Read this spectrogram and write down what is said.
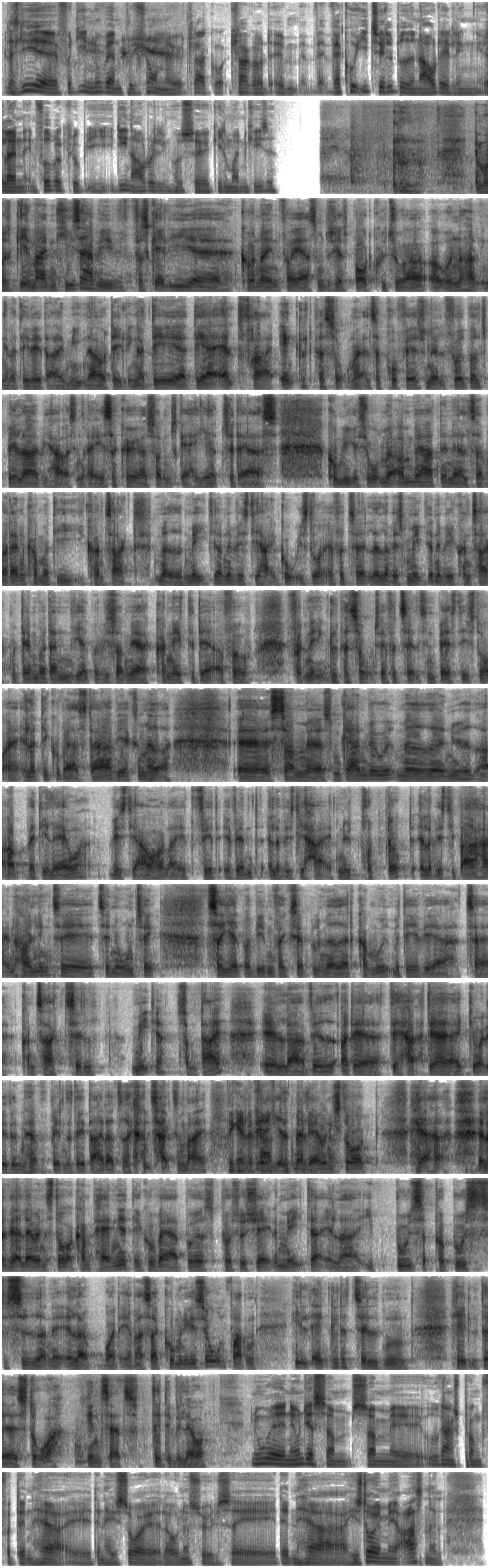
Lad os lige øh, få din nuværende position øh, klar, klar godt. Uh, øhm, hvad, hvad kunne I tilbyde en afdeling, eller en, en fodboldklub i, i din afdeling hos øh, Gilmar Kise? Jamen hos Gilmartin Kisa har vi forskellige øh, kunder inden for jer, som du siger, sport, kultur og underholdning, eller det er det, der er i min afdeling. Og det er, det er alt fra enkeltpersoner, altså professionelle fodboldspillere. Vi har også en racerkører, som skal have hjælp til deres kommunikation med omverdenen, altså hvordan kommer de i kontakt med medierne, hvis de har en god historie at fortælle, eller hvis medierne vil i kontakt med dem, hvordan hjælper vi så med at connecte der og få, få den enkelte person til at fortælle sin bedste historie. Eller det kunne være større virksomheder, øh, som, øh, som gerne vil ud med øh, nyheder om, hvad de laver, hvis de afholder et fedt event, eller hvis de har et nyt produkt, eller hvis de bare har en holdning til, til nogle ting, så hjælper vi dem for eksempel med at komme ud med det ved at tage kontakt til medier som dig, eller ved, og det, er, det, har, det har jeg ikke gjort i den her forbindelse, det er dig, der har taget kontakt til mig, det kan eller ved at hjælpe med at lave en stor, ja, eller ved at lave en stor kampagne, det kunne være både på sociale medier, eller i bus, på bussiderne, eller whatever, så kommunikation fra den helt enkelte til den helt uh, store indsats, det er det, vi laver. Nu øh, nævnte jeg som, som øh, udgangspunkt for den her, øh, den her historie, eller undersøgelse af den her historie med Arsenal.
